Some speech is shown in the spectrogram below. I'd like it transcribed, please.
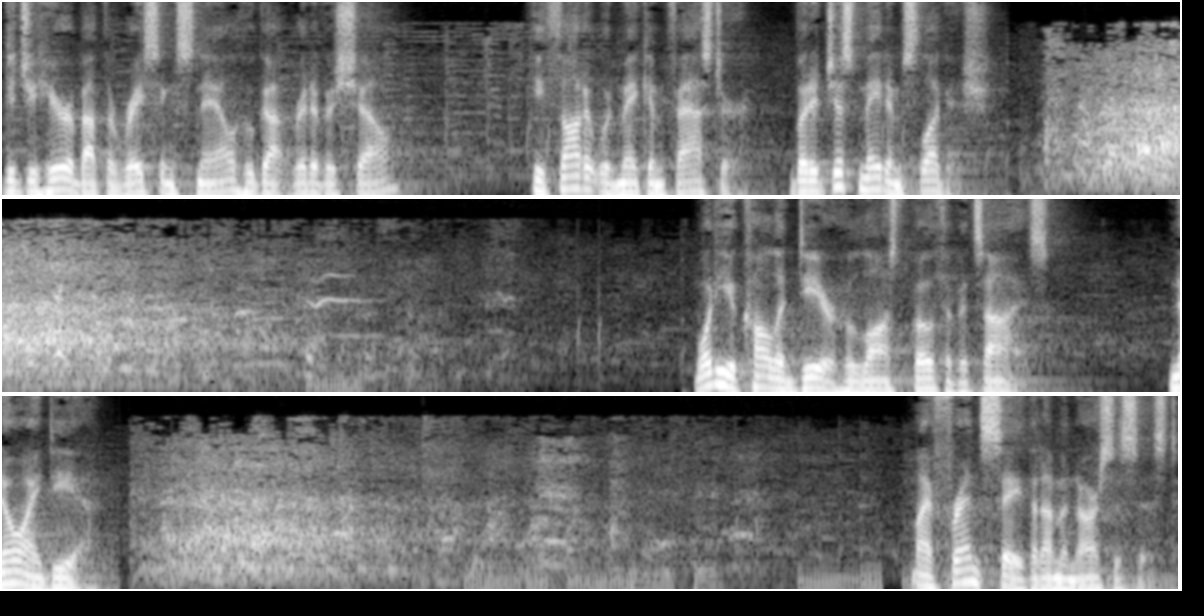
Did you hear about the racing snail who got rid of his shell? He thought it would make him faster, but it just made him sluggish. What do you call a deer who lost both of its eyes? No idea. My friends say that I'm a narcissist.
